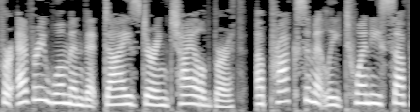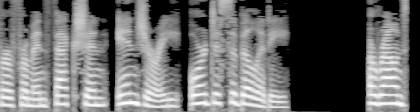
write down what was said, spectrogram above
For every woman that dies during childbirth, approximately 20 suffer from infection, injury, or disability. Around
